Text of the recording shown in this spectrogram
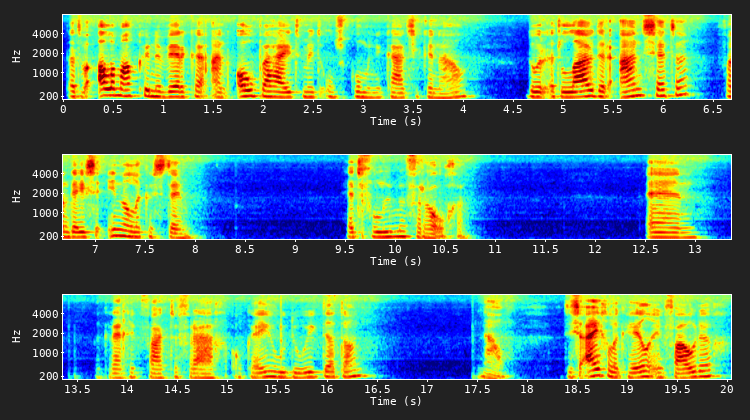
dat we allemaal kunnen werken aan openheid met ons communicatiekanaal door het luider aanzetten van deze innerlijke stem het volume verhogen. En dan krijg ik vaak de vraag: oké, hoe doe ik dat dan? Nou, het is eigenlijk heel eenvoudig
